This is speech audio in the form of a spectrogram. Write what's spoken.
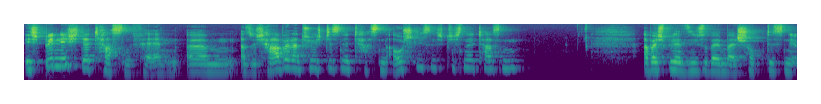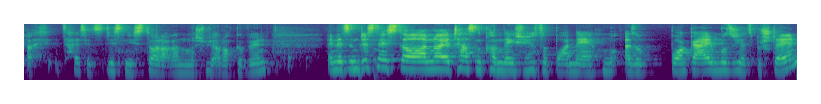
ich bin nicht der Tassenfan. Ähm, also ich habe natürlich Disney-Tassen, ausschließlich Disney-Tassen. Aber ich bin jetzt nicht so, wenn bei Shop Disney, das heißt jetzt Disney Store, daran muss ich mich auch noch gewöhnen. Wenn jetzt im Disney Store neue Tassen kommen, denke ich mir so, boah, nee, also boah, geil, muss ich jetzt bestellen?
